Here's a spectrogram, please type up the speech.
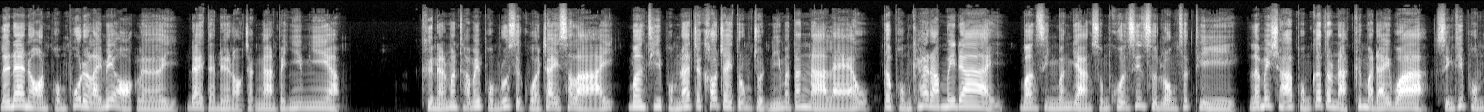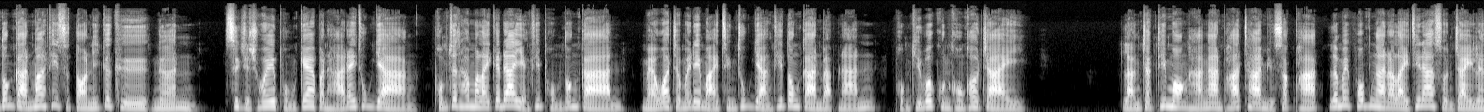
และแน่นอนผมพูดอะไรไม่ออกเลย ได้แต่เดินออกจากงานไปเงียบๆ คืนนั้นมันทำให้ผมรู้สึกหัวใจสลาย บางทีผมน่าจะเข้าใจตรงจุดนี้มาตั้งนานแล้ว แต่ผมแค่รับไม่ได้ บางสิ่งบางอย่างสมควรสิ้นสุดลงสักที และไม่ช้าผมก็ตระหนักขึ้นมาได้ว่า สิ่งที่ผมต้องการมากที่สุดตอนนี้ก็คือ เงิน ซึ่งจะช่วยให้ผมแก้ปัญหาได้ทุกอย่าง ผมจะทำอะไรก็ได้อย่างที่ผมต้องการ แม้ว่าจะไม่ได้หมายถึงทุกอย่างที่ต้องการแบบนั้น ผมคิดว่าคุณคงเข้าใจ หลังจากที่มองหางานพาร์ทไทม์อยู่สักพัก และไม่พบงานอะไรที่น่าสนใจเล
